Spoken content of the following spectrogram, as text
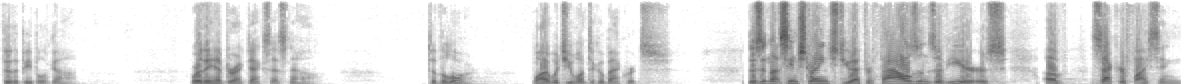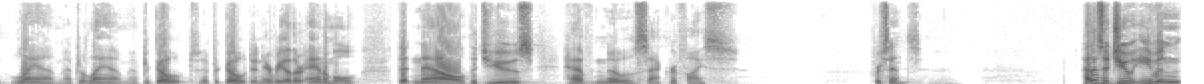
through the people of God, where they have direct access now to the Lord. Why would you want to go backwards? Does it not seem strange to you after thousands of years of sacrificing lamb after lamb after goat after goat and every other animal that now the Jews have no sacrifice for sins? How does a Jew even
